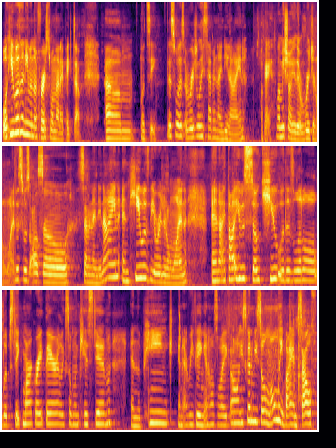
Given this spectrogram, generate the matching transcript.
Well, he wasn't even the first one that I picked up. Um, let's see. This was originally $7.99. Okay, let me show you the original one. This was also $7.99 and he was the original one. And I thought he was so cute with his little lipstick mark right there. Like someone kissed him and the pink and everything. And I was like, oh, he's gonna be so lonely by himself.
